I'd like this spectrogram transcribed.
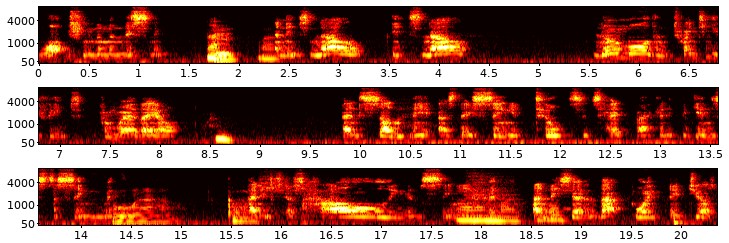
watching them and listening. Mm. wow. And it's now it's now no more than twenty feet from where they are. Hmm. And suddenly, as they sing, it tilts its head back and it begins to sing with them. Wow. And it's just howling and singing. Oh with my and they said at that point they just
